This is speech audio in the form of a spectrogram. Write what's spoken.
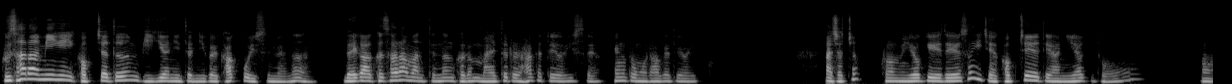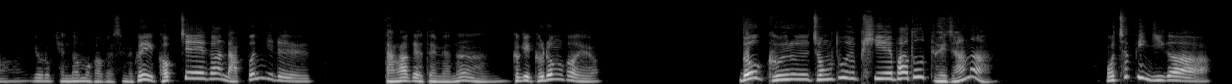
그 사람이 겁재든 비견이든 이걸 갖고 있으면은 내가 그 사람한테는 그런 말들을 하게 되어 있어요. 행동을 하게 되어 있고. 아셨죠? 그러면 여기에 대해서 이제 겁재에 대한 이야기도 어, 요렇게 넘어가겠습니다. 그 겁재가 나쁜 일을 당하게 되면은 그게 그런 거예요. 너 그 정도의 피해 봐도 되잖아. 어차피 네가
